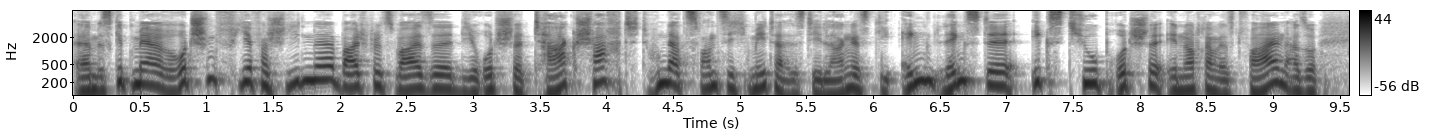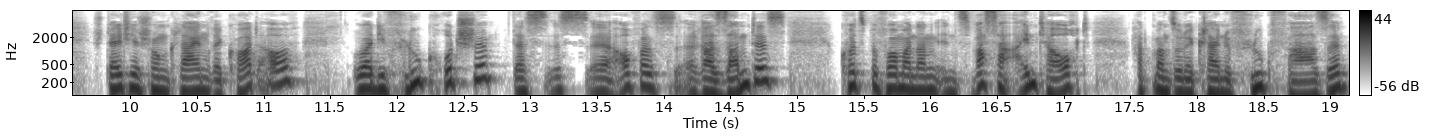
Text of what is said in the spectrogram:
Ähm, es gibt mehrere Rutschen, vier verschiedene, beispielsweise die Rutsche Tagschacht, 120 Meter ist die lang, ist die eng, längste X-Tube-Rutsche in Nordrhein-Westfalen, also stellt hier schon einen kleinen Rekord auf. Oder die Flugrutsche, das ist äh, auch was Rasantes. Kurz bevor man dann ins Wasser eintaucht, hat man so eine kleine Flugphase.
